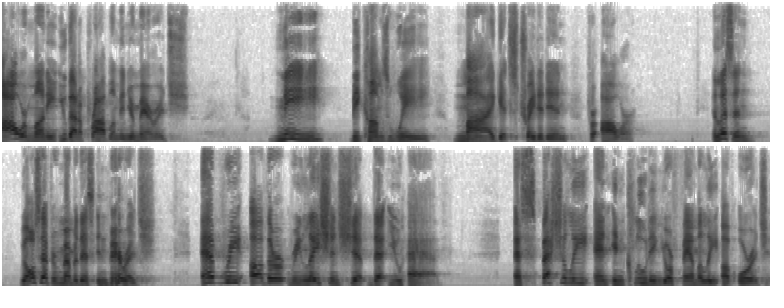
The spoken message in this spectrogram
our money, you got a problem in your marriage. Me becomes we, my gets traded in for our. And listen, we also have to remember this in marriage, every other relationship that you have, especially and including your family of origin,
